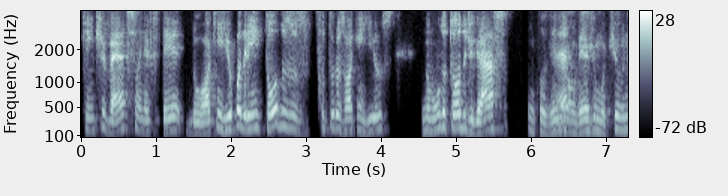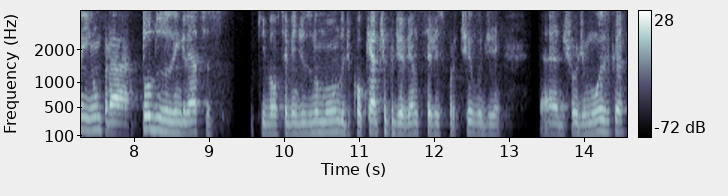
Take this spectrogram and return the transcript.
quem tivesse um NFT do Rock in Rio poderia em todos os futuros Rock in Rios no mundo todo de graça. Inclusive, né? eu não vejo motivo nenhum para todos os ingressos que vão ser vendidos no mundo de qualquer tipo de evento, seja esportivo, de, é, de show de música,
